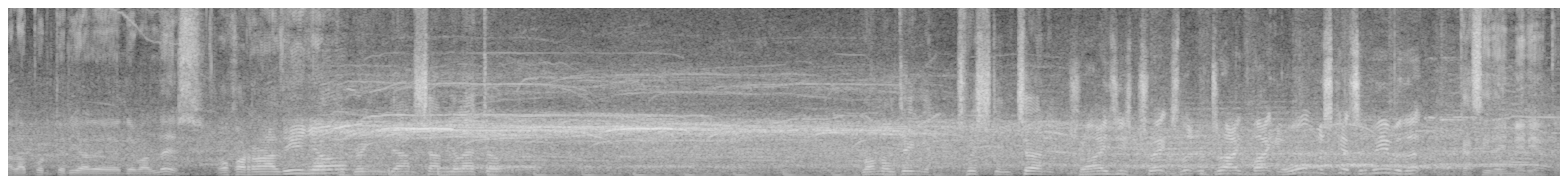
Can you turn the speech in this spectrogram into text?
a la portería de, de Valdés. Ojo Ronaldinho. Ronaldinho twisting, turning. Tries his tricks, little drag back. He almost gets away with it. Casi de inmediato.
